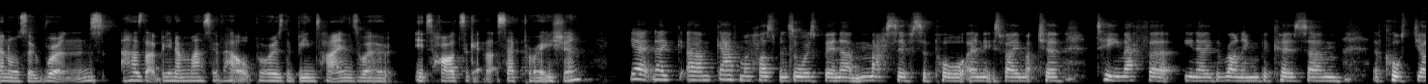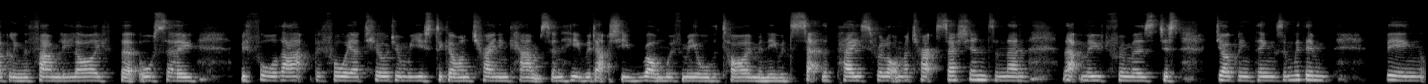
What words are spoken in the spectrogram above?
and also runs? Has that been a massive help, or has there been times where it's hard to get that separation? Yeah, like um, Gav, my husband's always been a massive support, and it's very much a team effort, you know, the running, because um, of course, juggling the family life, but also before that, before we had children, we used to go on training camps, and he would actually run with me all the time, and he would set the pace for a lot of my track sessions. And then that moved from us just juggling things, and with him being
